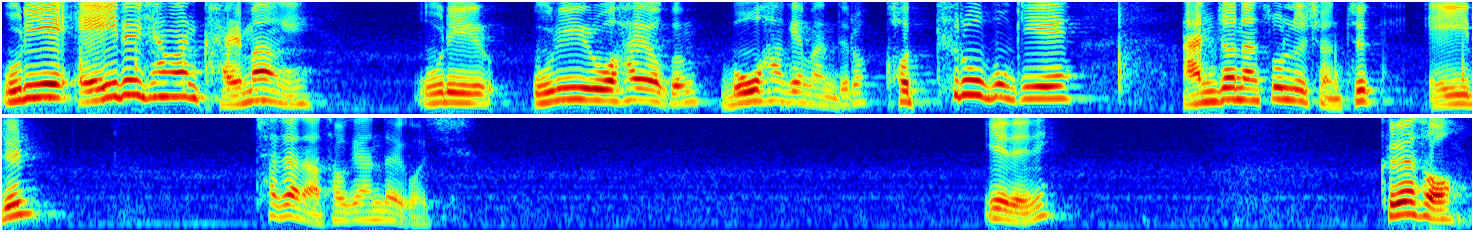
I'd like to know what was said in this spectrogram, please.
우리의 A를 향한 갈망이 우리 우리로 하여금 뭐 하게 만들어? 겉으로 보기에 안전한 솔루션, 즉 A를 찾아 나서게 한다 이거지. 이해되니? 그래서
